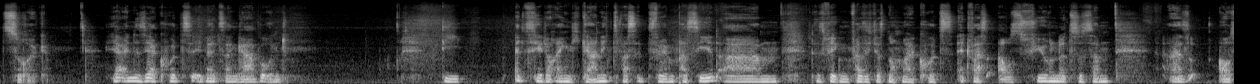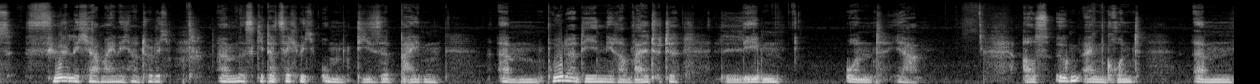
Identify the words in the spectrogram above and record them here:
zurück. Ja, eine sehr kurze Inhaltsangabe und die erzählt auch eigentlich gar nichts, was im Film passiert. Ähm, deswegen fasse ich das nochmal kurz etwas ausführender zusammen. Also ausführlicher meine ich natürlich. Ähm, es geht tatsächlich um diese beiden ähm, Brüder, die in ihrer Waldhütte leben und ja, aus irgendeinem Grund ähm,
